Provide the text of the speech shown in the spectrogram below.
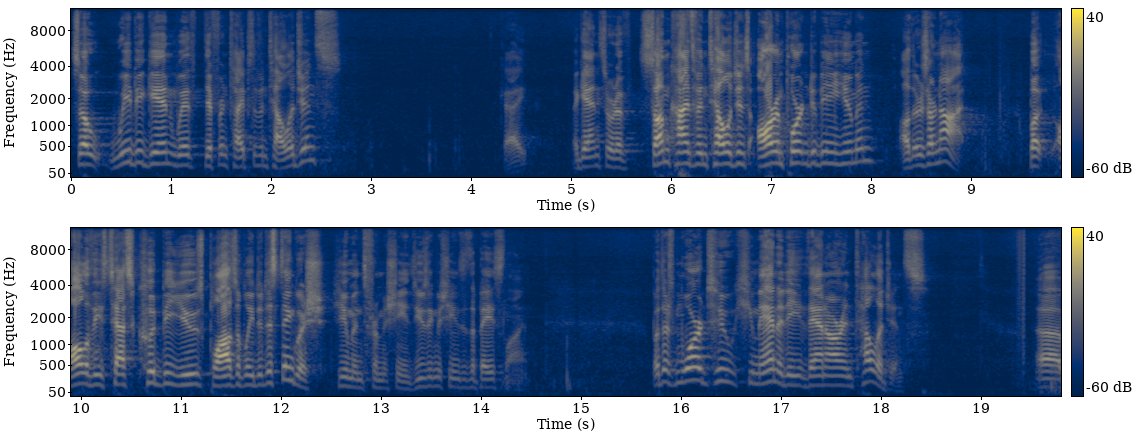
So we begin with different types of intelligence, okay? Again, sort of some kinds of intelligence are important to being human, others are not. But all of these tests could be used plausibly to distinguish humans from machines, using machines as a baseline. But there's more to humanity than our intelligence. Uh,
